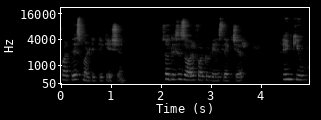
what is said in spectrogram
for this multiplication. So this is all for today's lecture. Thank you.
